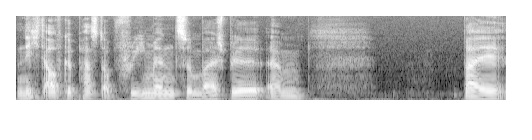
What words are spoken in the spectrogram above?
nicht aufgepasst, ob Freeman zum Beispiel ähm, bei,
